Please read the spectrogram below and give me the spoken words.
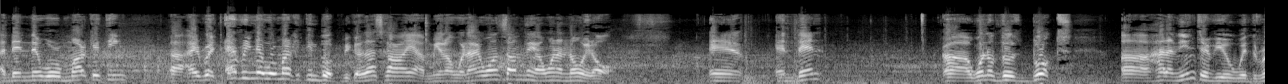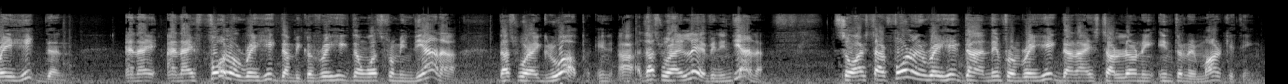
and then network marketing. Uh, I read every network marketing book because that's how I am. You know, when I want something, I want to know it all. And and then uh, one of those books uh, had an interview with Ray Higdon, and I and I follow Ray Higdon because Ray Higdon was from Indiana that's where I grew up. In uh, that's where I live in Indiana. So I start following Ray Higdon, and then from Ray Higdon I start learning internet marketing,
